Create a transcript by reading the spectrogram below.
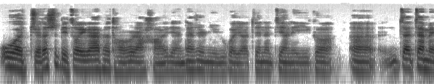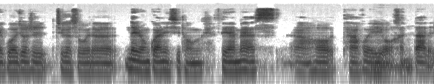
我觉得是比做一个 app 的投入要好一点，但是你如果要真的建立一个，呃，在在美国就是这个所谓的内容管理系统 CMS，然后它会有很大的、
